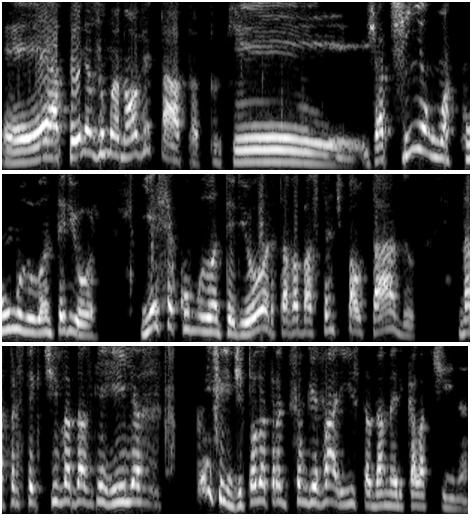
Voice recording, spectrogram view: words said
é apenas uma nova etapa, porque já tinha um acúmulo anterior. E esse acúmulo anterior estava bastante pautado na perspectiva das guerrilhas, enfim, de toda a tradição guevarista da América Latina.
